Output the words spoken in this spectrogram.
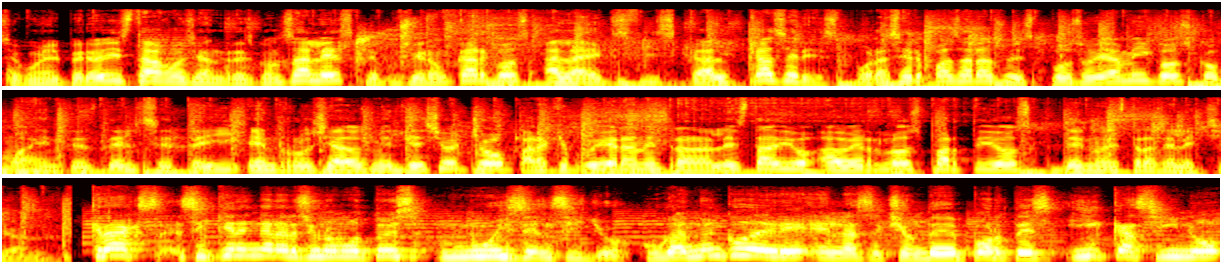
Según el periodista José Andrés González, le pusieron cargos a la ex fiscal Cáceres por hacer pasar a su esposo y amigos como agentes del CTI en Rusia 2018 para que pudieran entrar al estadio a ver los partidos de nuestra selección. Cracks, si quieren ganarse una moto es muy sencillo. Jugando en Codere en la sección de deportes y casino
